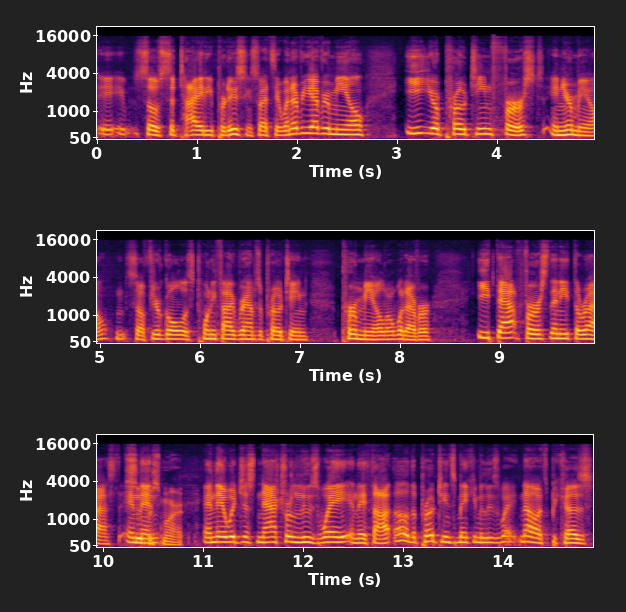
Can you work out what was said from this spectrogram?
it, so satiety producing. So I'd say whenever you have your meal, eat your protein first in your meal. So if your goal is 25 grams of protein per meal or whatever, eat that first, then eat the rest. And Super then smart. And they would just naturally lose weight, and they thought, oh, the protein's making me lose weight. No, it's because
